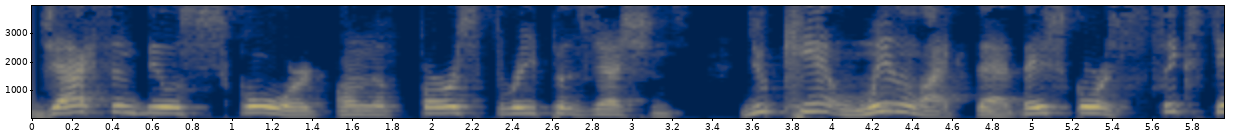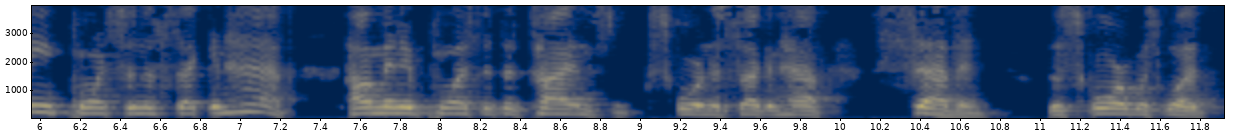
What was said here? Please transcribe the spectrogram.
Jacksonville scored on the first three possessions. You can't win like that. They scored 16 points in the second half. How many points did the Titans score in the second half? Seven. The score was what?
